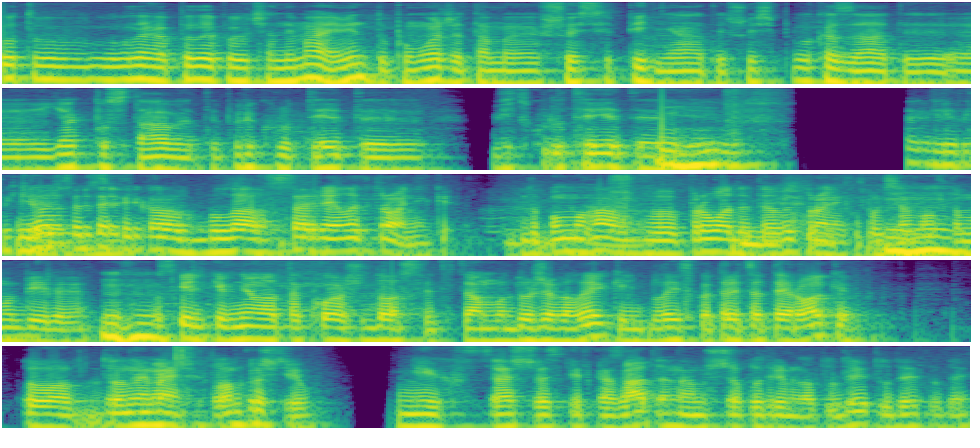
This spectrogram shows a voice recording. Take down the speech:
от Олега Пилиповича немає, він допоможе там е, щось підняти, щось показати, е, як поставити, прикрутити, відкрутити. Мгм. І таке- таке. Його специфіка була в сфері електроніки. Допомагав проводити електроніку по всьому Мгм. автомобілю. Оскільки в нього також досвід в цьому дуже великий, близько 30 років, то до найменших тонкощів міг все щось підказати нам, що потрібно туди, туди, туди.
